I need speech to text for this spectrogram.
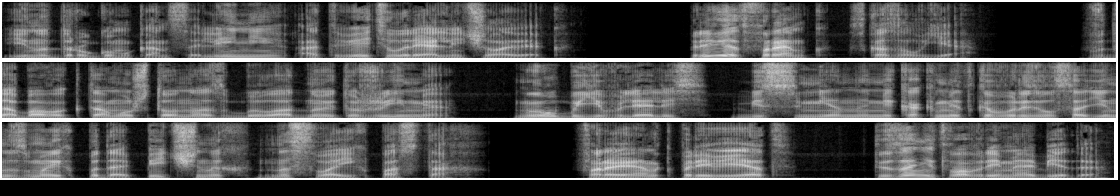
и на другом конце линии ответил реальный человек. «Привет, Фрэнк», — сказал я. Вдобавок к тому, что у нас было одно и то же имя, мы оба являлись бессменными, как метко выразился один из моих подопечных, на своих постах. «Фрэнк, привет! Ты занят во время обеда?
